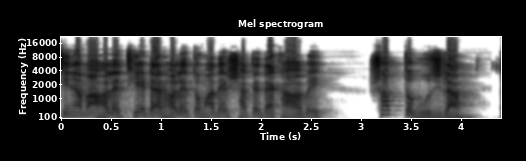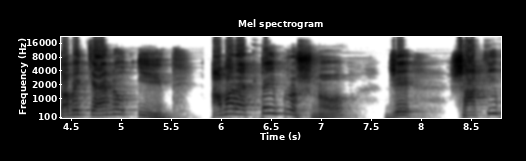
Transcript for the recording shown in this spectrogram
সিনেমা হলে, থিয়েটার হলে তোমাদের সাথে দেখা হবে, সব তো বুঝলাম। তবে কেন ঈদ? আমার একটাই প্রশ্ন যে শাকিব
